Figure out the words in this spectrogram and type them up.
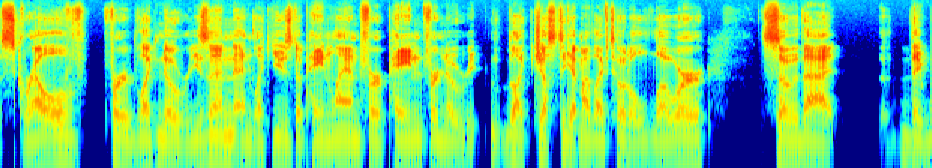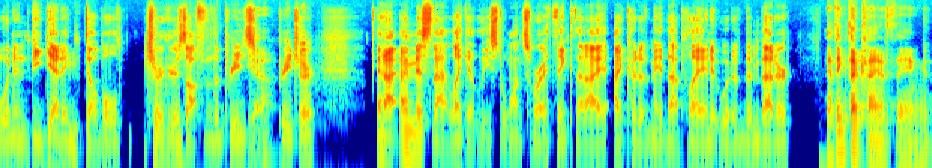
Skrelv for like no reason and like used a pain land for pain for no re- like just to get my life total lower so that they wouldn't be getting double triggers off of the pre- yeah. preacher. And I, I missed that like at least once where I think that I, I could have made that play and it would have been better. I think that kind of thing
